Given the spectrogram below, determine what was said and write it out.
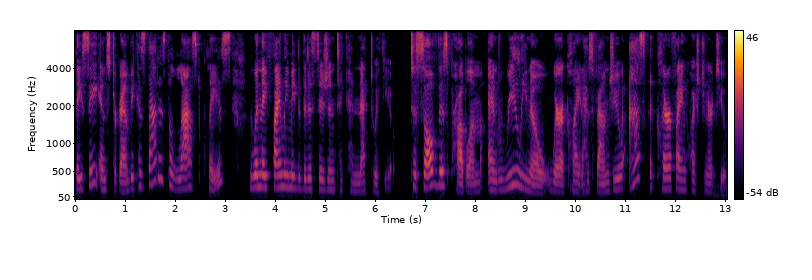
they say Instagram because that is the last place when they finally made the decision to connect with you. To solve this problem and really know where a client has found you, ask a clarifying question or two.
